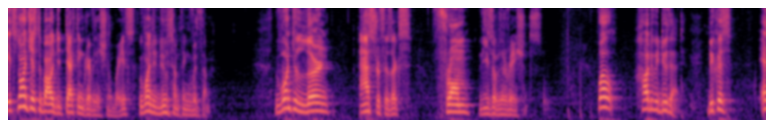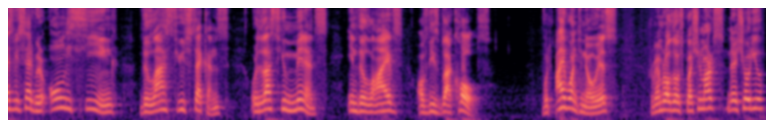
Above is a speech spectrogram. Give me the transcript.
it's not just about detecting gravitational waves. We want to do something with them. We want to learn astrophysics from these observations. Well, how do we do that? Because, as we said, we're only seeing the last few seconds or the last few minutes in the lives of these black holes. What I want to know is remember all those question marks that I showed you?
